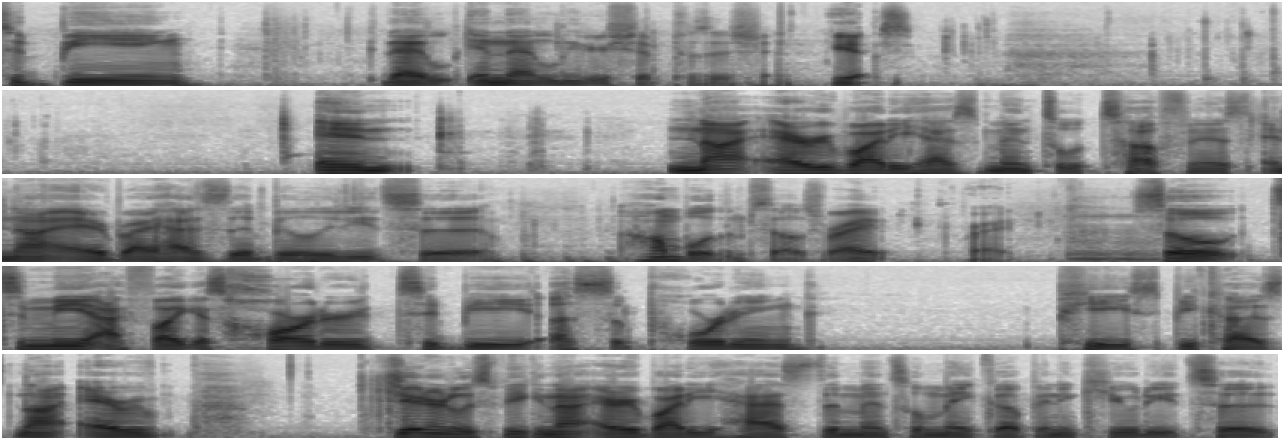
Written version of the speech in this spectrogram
to being that in that leadership position, yes. and not everybody has mental toughness, and not everybody has the ability to humble themselves, right? Right. Mm-hmm. So to me, I feel like it's harder to be a supporting piece because not every, generally speaking, not everybody has the mental makeup and acuity to,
